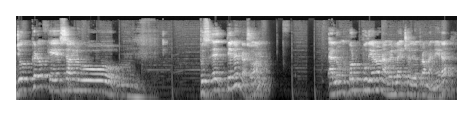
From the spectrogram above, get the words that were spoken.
yo creo que es algo. Pues eh, tienen razón. A lo mejor pudieron haberla hecho de otra manera.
